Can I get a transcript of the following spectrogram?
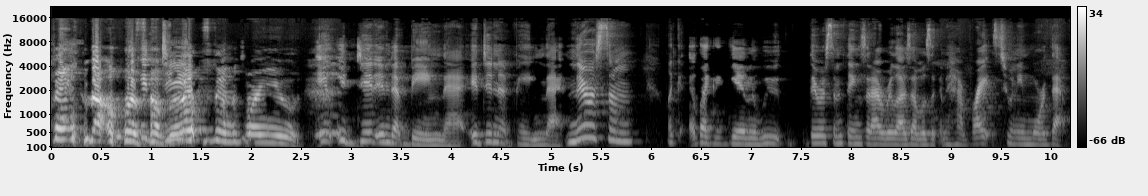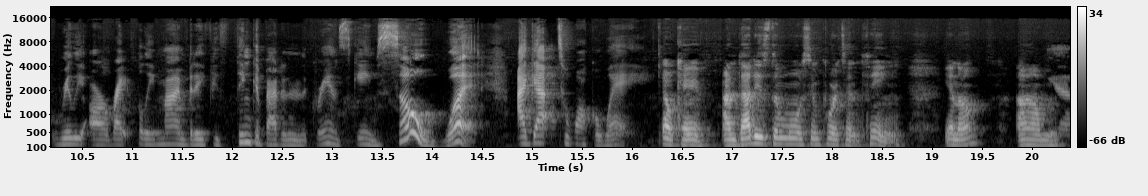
think that was It a did. blessing for you. it, it did end up being that. It did end up being that. And there were some like like again, we there were some things that I realized I wasn't gonna have rights to anymore that really are rightfully mine. But if you think about it in the grand scheme, so what? I got to walk away. Okay, and that is the most important thing, you know. Um, Yeah.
